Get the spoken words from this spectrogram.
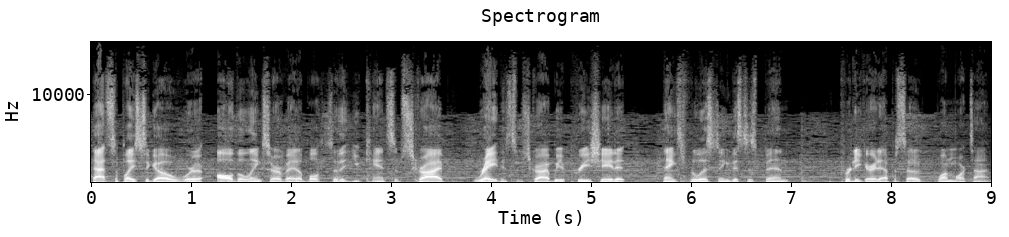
That's the place to go where all the links are available so that you can subscribe, rate, and subscribe. We appreciate it. Thanks for listening. This has been a pretty great episode one more time.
